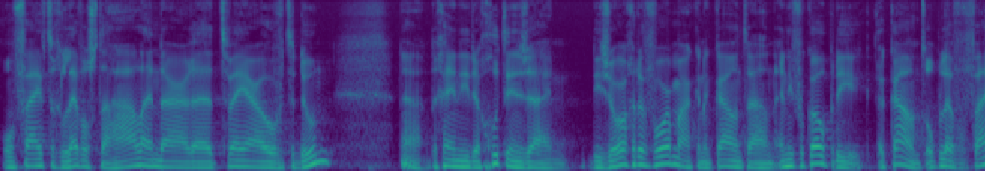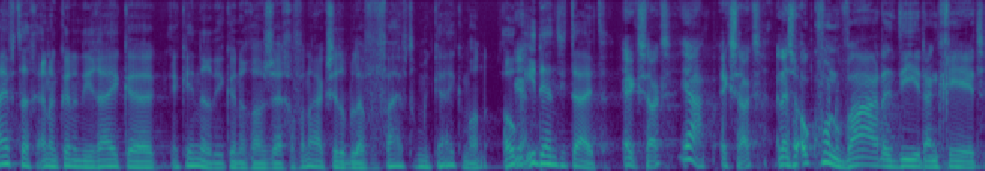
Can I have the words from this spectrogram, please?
om 50 levels te halen en daar eh, twee jaar over te doen. Nou, degene die er goed in zijn, die zorgen ervoor, maken een account aan en die verkopen die account op level 50. En dan kunnen die rijke kinderen die kunnen gewoon zeggen van, nou, ik zit op level 50, moet je kijken, man. Ook Ja. identiteit. Exact, ja, exact. En dat is ook gewoon waarde die je dan creëert.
